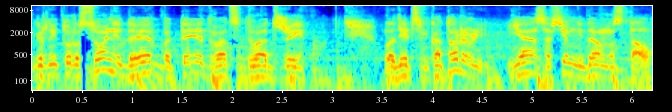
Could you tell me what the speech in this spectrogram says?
гарнитура Sony DR-BT22G, владельцем которой я совсем недавно стал.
